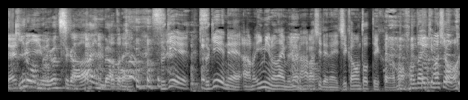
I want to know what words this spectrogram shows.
大議論の。余地がないんう。だあとねろ。、すげえ、すげえね、あの意味のない無駄な話でね、時間を取っていくから、もう本題行きましょう。はい。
